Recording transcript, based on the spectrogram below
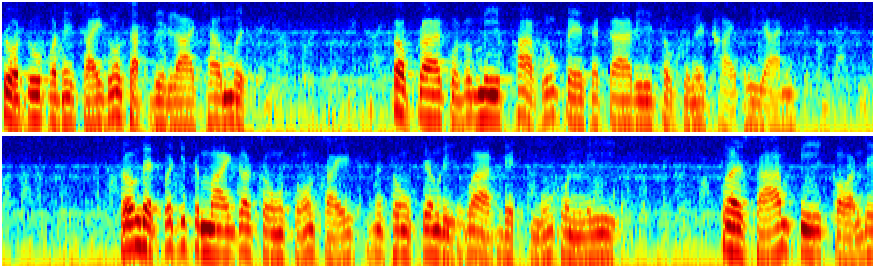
ตรวจดูปณิสัยของสัตว์เวลาเช้ามืด ก็ปรากฏว่ามีภาพของเปสการีตกอยู่ในข่ายพยาน สมเด็จพระจิตตมายก็ทรงสงสัยทรงจำริว่าเด็กหญิงคนนี้ เมื่อสามปีก่อนได้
